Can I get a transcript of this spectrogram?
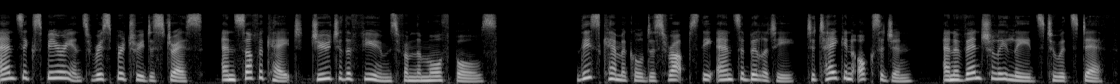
ants experience respiratory distress and suffocate due to the fumes from the mothballs. This chemical disrupts the ant's ability to take in oxygen and eventually leads to its death.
